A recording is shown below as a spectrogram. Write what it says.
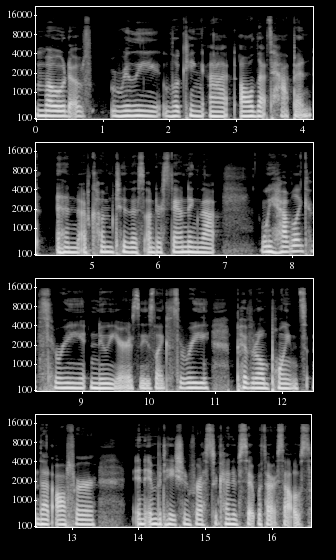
mode of really looking at all that's happened. And I've come to this understanding that we have like three New Years, these like three pivotal points that offer an invitation for us to kind of sit with ourselves.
